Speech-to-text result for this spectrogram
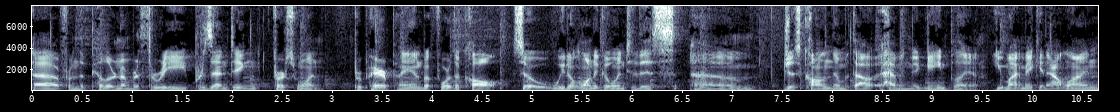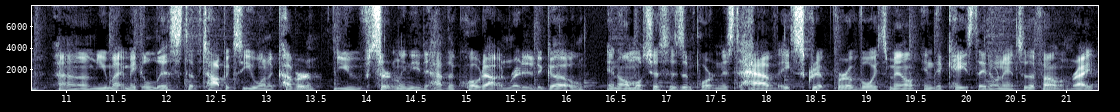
uh, from the pillar number three, presenting first one. Prepare a plan before the call. So we don't want to go into this um, just calling them without having a game plan. You might make an outline. Um, you might make a list of topics that you want to cover. You certainly need to have the quote out and ready to go. And almost just as important is to have a script for a voicemail in the case they don't answer the phone, right?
